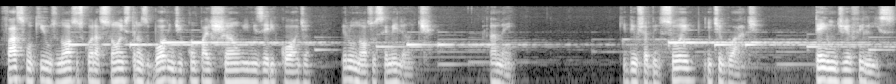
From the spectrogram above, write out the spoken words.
Faça com que os nossos corações transbordem de compaixão e misericórdia pelo nosso semelhante. Amém. Que Deus te abençoe e te guarde. Tenha um dia feliz.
